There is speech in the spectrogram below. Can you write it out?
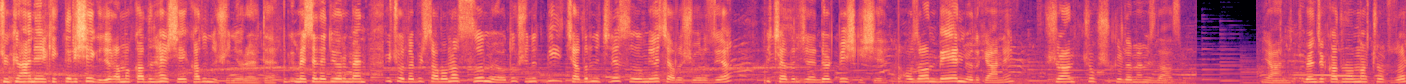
Çünkü hani erkekler işe gidiyor ama kadın her şeyi kadın düşünüyor evde. Mesela diyorum ben 3 oda bir salona sığmıyorduk. Şimdi bir çadırın içine sığmaya çalışıyoruz ya. Bir çadırın içine 4-5 kişi. O zaman beğenmiyorduk yani. Şu an çok şükür dememiz lazım. Yani bence kadın olmak çok zor.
